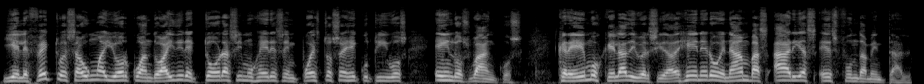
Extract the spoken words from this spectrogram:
y el efecto es aún mayor cuando hay directoras y mujeres en puestos ejecutivos en los bancos. Creemos que la diversidad de género en ambas áreas es fundamental.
